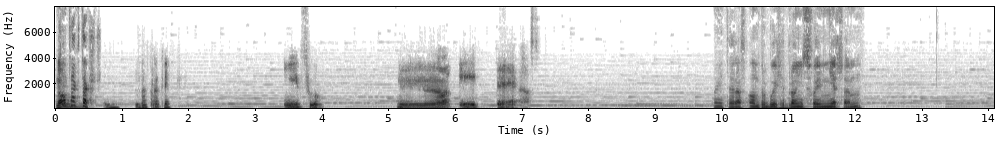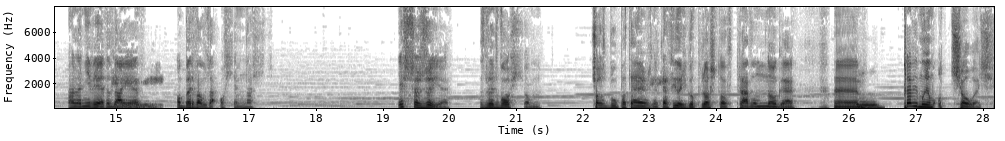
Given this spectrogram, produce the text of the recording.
No tak, tak. Mhm, okej. I flu. No i teraz. No i teraz on próbuje się bronić swoim mieczem. Ale niewiele to daje. Oberwał za 18. Jeszcze żyje. Z ledwością. Cios był potężny. Trafiłeś go prosto w prawą nogę. E, Mm. prawie mu ją odciąłeś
